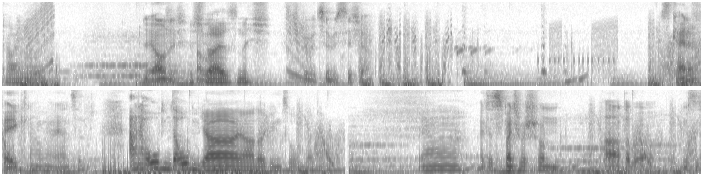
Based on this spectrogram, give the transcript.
Keine Ahnung. Ja, auch nicht. Ich weiß es nicht. ich bin mir ziemlich sicher. Ist keine Okay. Fake-Lava, ernsthaft? Ah, da oben, da oben. Ja, ja, da ging es oben weiter. Ja, also das ist manchmal schon hart, aber muss ich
